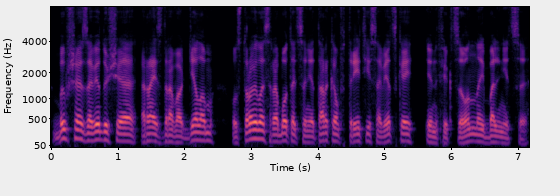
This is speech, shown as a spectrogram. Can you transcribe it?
бывшая заведующая райздравоотделом устроилась работать санитарком в Третьей советской инфекционной больнице.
